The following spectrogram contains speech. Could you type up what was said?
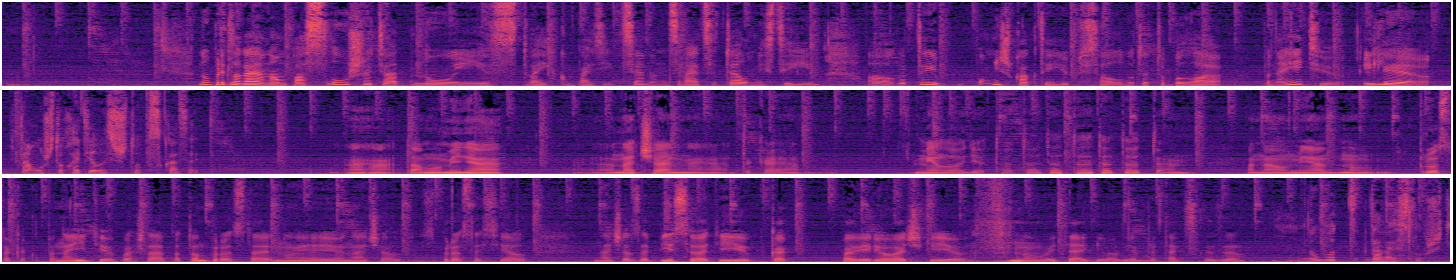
Ну, предлагаю нам послушать одну из твоих композиций. Она называется Tell Me Steve. А, ты помнишь, как ты ее писал? Вот это было по наитию или потому что хотелось что-то сказать? Ага, там у меня э, начальная такая мелодия. Та-та-та-та-та-та. Она у меня, ну, просто как по наитию пошла, а потом просто, ну, я ее начал, просто сел, начал записывать и как по веревочке ее, ну, вытягивал, я бы так сказал. Ну вот, давай слушать.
